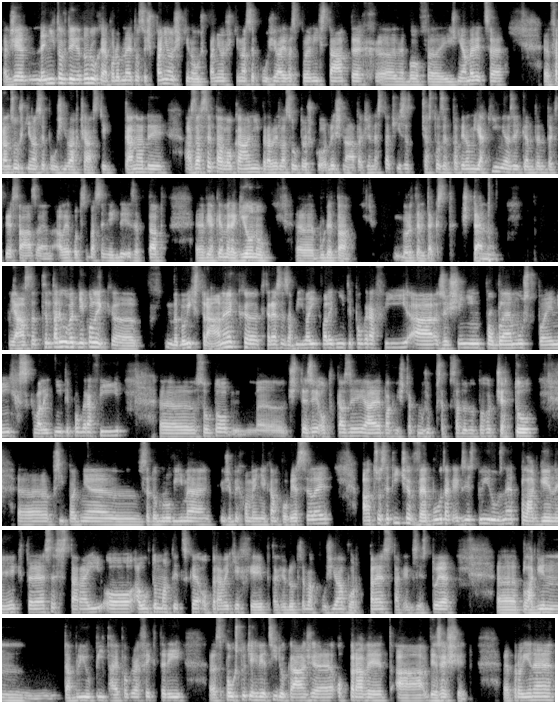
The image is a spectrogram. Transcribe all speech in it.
Takže není to vždy jednoduché. Podobné je to se španělštinou. Španělština se používá i ve Spojených státech eh, nebo v Jižní Americe. Eh, francouzština se používá v části Kanady a zase ta lokální pravidla jsou trošku odlišná, takže nestačí se často zeptat jenom, jakým jazykem ten text je sázen, ale je potřeba se někdy i zeptat, eh, v jakém regionu bude, ta, bude ten text čten. Já jsem tady uvedl několik eh, webových stránek, eh, které se zabývají kvalitní typografií a řešením problémů spojených s kvalitní typografií. Eh, jsou to čtyři odkazy, já je pak, když tak můžu přepsat do toho chatu, případně se domluvíme, že bychom je někam pověsili. A co se týče webu, tak existují různé pluginy, které se starají o automatické opravy těch chyb, takže kdo třeba používá WordPress, tak existuje plugin WP Typography, který eh, spoustu těch věcí dokáže opravit a vyřešit. Eh, pro jiné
